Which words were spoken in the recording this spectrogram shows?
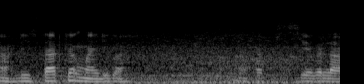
อะรีสตาร์ทเครื่องใหม่ดีกว่านะครับเสียเวลา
